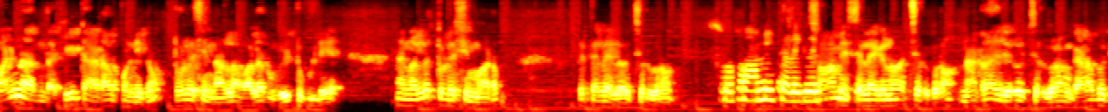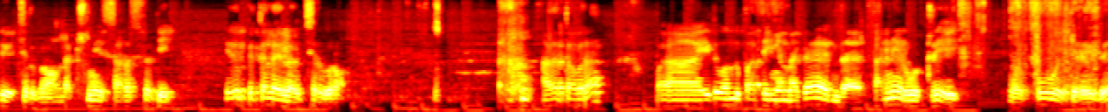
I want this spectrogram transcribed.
மண் அந்த ஹீட்டை அடாப்ட் பண்ணிக்கும் துளசி நல்லா வளரும் வீட்டுக்குள்ளேயே. அதனால துளசி மாடம் பித்தளையில் வச்சுருக்குறோம். சுவாமி சிலைகள் சுவாமி சிலைகளும் வச்சிருக்கிறோம். நடராஜர் வச்சிருக்கிறோம் கணபதி வச்சிருக்கிறோம் லக்ஷ்மி சரஸ்வதி இது பித்தளையில் வச்சிருக்கிறோம். அதை தவிர இது வந்து பார்த்தீங்கன்னாக்கா இந்த தண்ணீர் ஊற்றி பூ வைக்கிறது.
